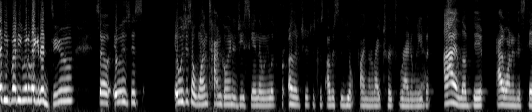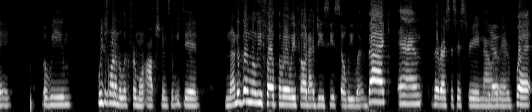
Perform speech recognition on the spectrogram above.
anybody. What am I gonna do? So it was just it was just a one time going to GC, and then we looked for other churches because obviously you don't find the right church right away. Yeah. But I loved it. I wanted to stay, but we we just wanted to look for more options, and we did. None of them really felt the way we felt at GC, so we went back, and the rest is history. And now Yep. we're there. But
